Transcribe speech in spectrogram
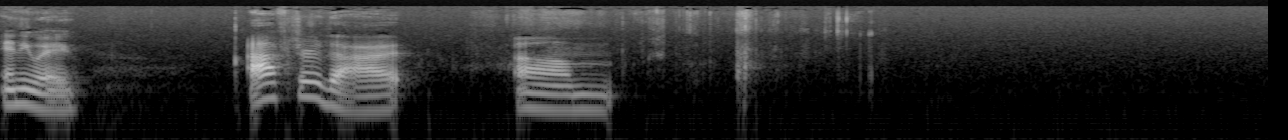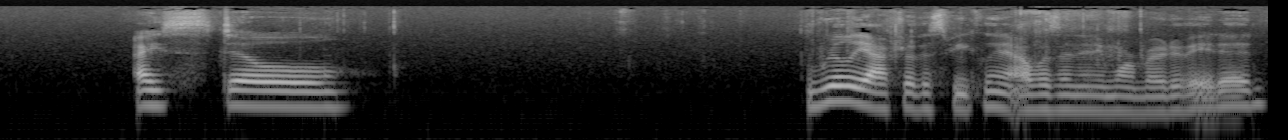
anyway, after that, um, I still really after the speaking I wasn't any more motivated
